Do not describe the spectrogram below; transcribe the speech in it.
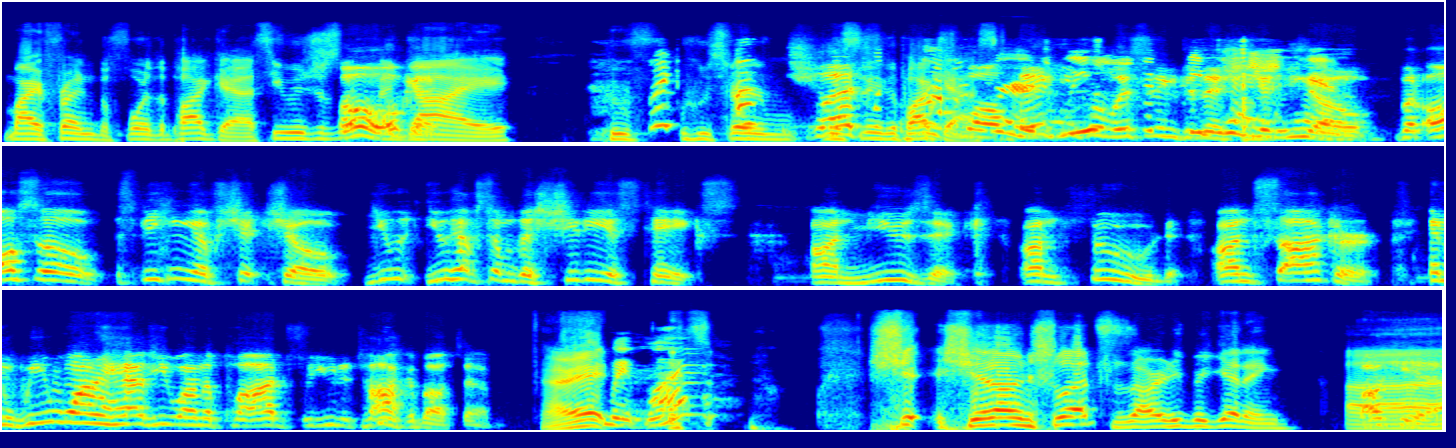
my friend before the podcast he was just like, Oh, a okay. guy who Like, who started listening to the first of podcast all, Sure, thank we you for listening to this shit him. show. But also, speaking of shit show, you you have some of the shittiest takes on music, on food, on soccer, and we want to have you on the pod for you to talk about them. all right Wait, what? It's- shit shit on Schlitz is already beginning Fuck yeah.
